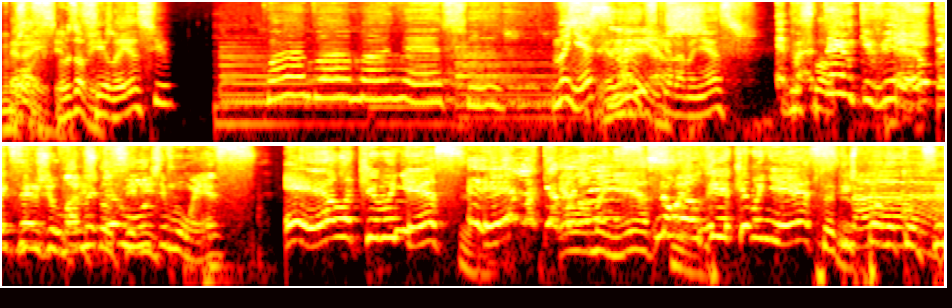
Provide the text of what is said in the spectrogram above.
Vamos ouvir. Vamos ouvir. Silêncio. Quando amanheces. Amanheces. É, pá, Disse logo. tenho que vir. É, eu tem que vir o Gilmar esclarecer o último S. É ela que amanhece. É ela que Ela amanhece. Não é o dia que amanhece. Portanto, isto Não. pode acontecer,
